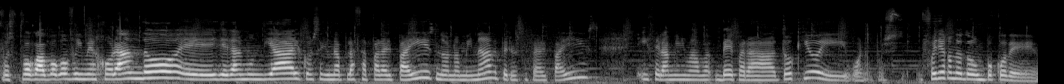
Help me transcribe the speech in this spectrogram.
Pues poco a poco fui mejorando, eh, llegué al Mundial, conseguí una plaza para el país, no nominal, pero sí para el país. Hice la mínima B para Tokio y bueno, pues fue llegando todo un poco de,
